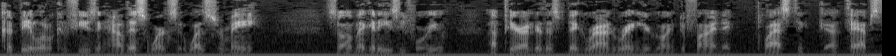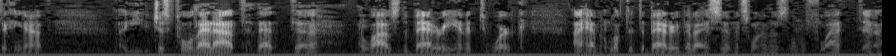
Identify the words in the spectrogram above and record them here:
could be a little confusing how this works. It was for me, so I'll make it easy for you. Up here under this big round ring, you're going to find a plastic uh, tab sticking out. Uh, you just pull that out. That allows the battery in it to work. I haven't looked at the battery, but I assume it's one of those little flat uh,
